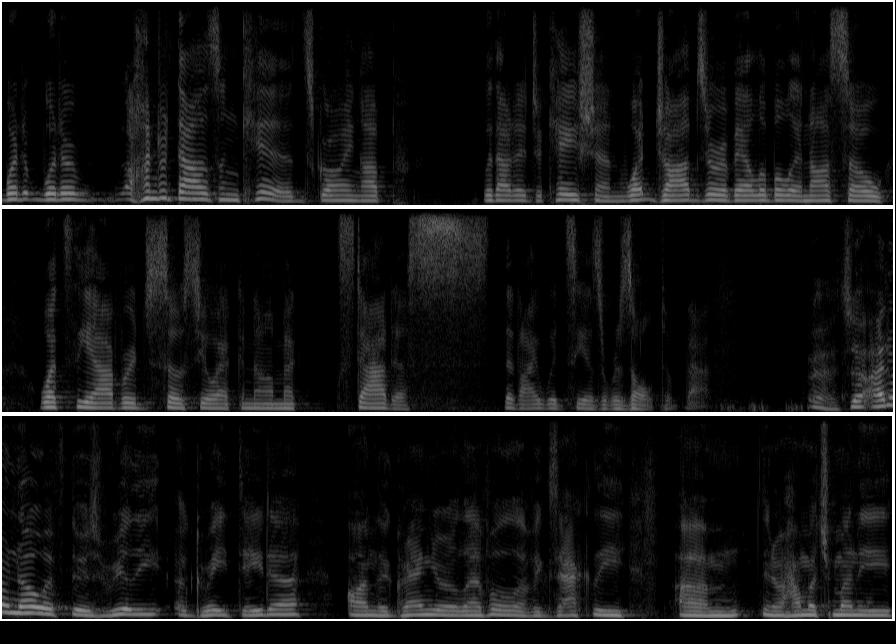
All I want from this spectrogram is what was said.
what, what are, 100,000 kids growing up without education, what jobs are available? And also, what's the average socioeconomic status that I would see as a result of that? So I don't know if there's really a great data on the granular level of exactly um, you know how much money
